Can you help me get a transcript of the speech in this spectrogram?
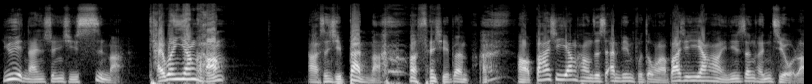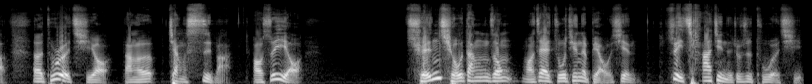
越南升息四码。台湾央行啊，升息半码，升息半码。好，巴西央行则是按兵不动了。巴西央行已经升很久了。呃，土耳其哦，反而降四码。好，所以哦，全球当中啊，在昨天的表现最差劲的就是土耳其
